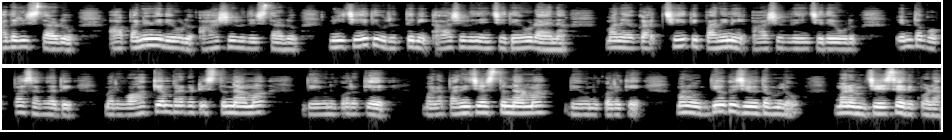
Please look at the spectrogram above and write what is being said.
ఆదరిస్తాడు. ఆ పనిని దేవుడు ఆశీర్వదిస్తాడు. నీ చేతి వృత్తిని ఆశీర్వదించే దేవుడు ఆయన. మన యొక్క చేతి పనిని ఆశీర్వదించే దేవుడు. ఎంత గొప్ప సంగతి. మరి వాక్యం ప్రకటిస్తున్నామా? దేవుని కొరకే మన పని చేస్తున్నామా? దేవుని కొరకే. మన ఉద్యోగ జీవితంలో మనం చేసేది కూడా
